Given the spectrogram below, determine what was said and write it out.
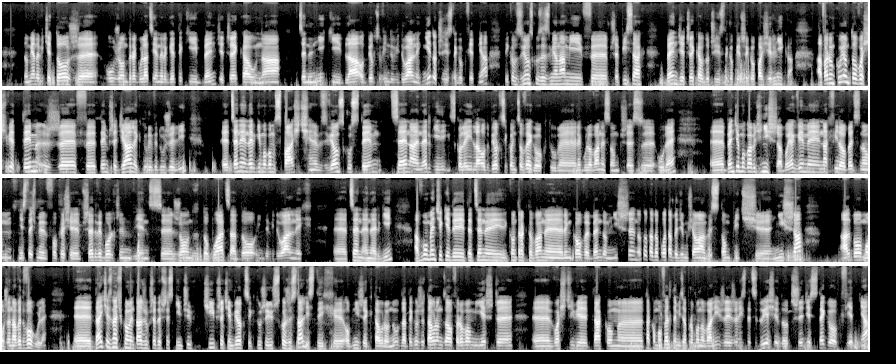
no mianowicie to, że Urząd Regulacji Energetyki będzie czekał na cenniki dla odbiorców indywidualnych nie do 30 kwietnia, tylko w związku ze zmianami w przepisach będzie czekał do 31 października. A warunkują to właściwie tym, że w tym przedziale, który wydłużyli, e, ceny energii mogą spaść. W związku z tym cena energii z kolei dla odbiorcy końcowego, które regulowane są przez e, URE, e, będzie mogła być niższa, bo jak wiemy, na chwilę obecną jesteśmy w okresie przedwyborczym, więc e, rząd dopłaca do indywidualnych e, cen energii. A w momencie, kiedy te ceny kontraktowane rynkowe będą niższe, no to ta dopłata będzie musiała wystąpić e, niższa, albo może nawet w ogóle. E, Dajcie znać w komentarzu przede wszystkim, czy ci przedsiębiorcy, którzy już skorzystali z tych e, obniżek Tauronu, dlatego że Tauron zaoferował mi jeszcze właściwie taką, taką ofertę mi zaproponowali, że jeżeli zdecyduję się do 30 kwietnia,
